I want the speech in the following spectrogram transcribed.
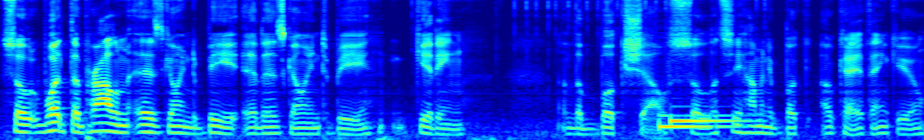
so what the problem is going to be, it is going to be getting the bookshelf. So let's see how many book Okay, thank you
